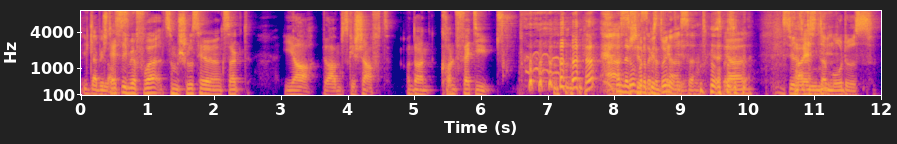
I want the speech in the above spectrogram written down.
Ich glaube, ich Stellt lasse. sich mir vor, zum Schluss hätte er dann gesagt, ja, wir haben es geschafft. Und dann Konfetti. Ah, Und dann so der er Pistole Konfetti. aus. Ja, Silvestermodus.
